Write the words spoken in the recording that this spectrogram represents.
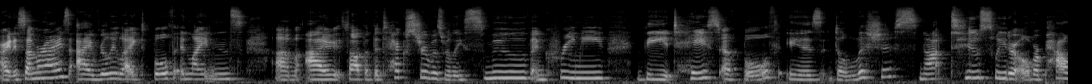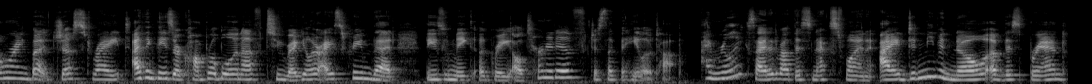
All right, to summarize, I really liked both Enlightens. Um, I thought that the texture was really smooth and creamy. The taste of both is delicious, not too sweet or overpowering, but just right. I think these are comparable enough to regular ice cream that these would make a great alternative, just like the Halo Top. I'm really excited about this next one. I didn't even know of this brand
